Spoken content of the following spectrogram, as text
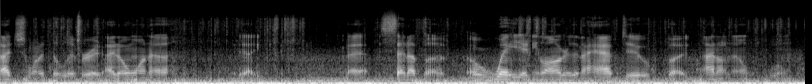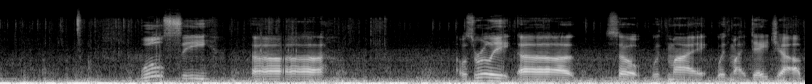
I just want to deliver it. I don't want to like uh, set up a wait any longer than I have to. But I don't know. We'll, we'll see. Uh, I was really uh, so with my with my day job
